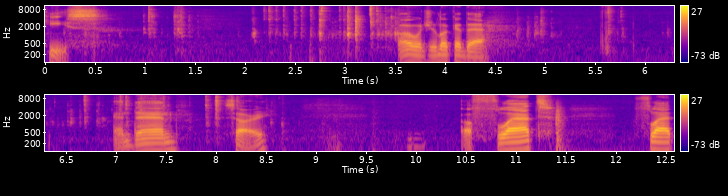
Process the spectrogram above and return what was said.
piece. Oh, would you look at that? And then, sorry, a flat, flat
